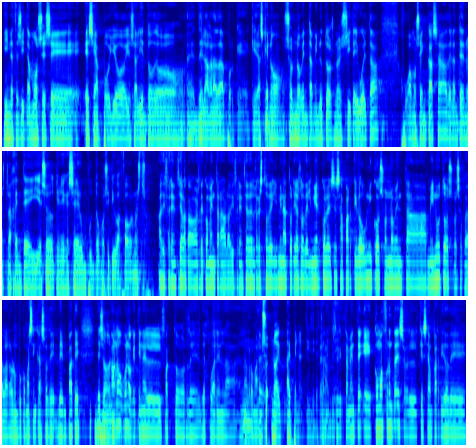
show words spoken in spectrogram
Y necesitamos ese, ese apoyo y ese aliento de, de la grada porque quieras que no, son 90 minutos, no es ida y vuelta, jugamos en casa, delante de nuestra gente y eso tiene que ser un punto positivo a favor nuestro. A diferencia, lo acabas de comentar ahora, a diferencia del resto de eliminatorias, lo del miércoles es a partido único, son 90 minutos o se puede alargar un poco más en caso de, de empate. Eso, no, no. Ah, no, bueno, que tiene el factor de, de jugar en la, en la Romareda. No, hay, hay penaltis directamente. Penaltis directamente. Eh, ¿Cómo afronta eso, el que sea un partido de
